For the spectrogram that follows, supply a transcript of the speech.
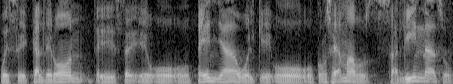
pues eh, Calderón este, eh, o, Peña o el que o, cómo se llama o Salinas o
